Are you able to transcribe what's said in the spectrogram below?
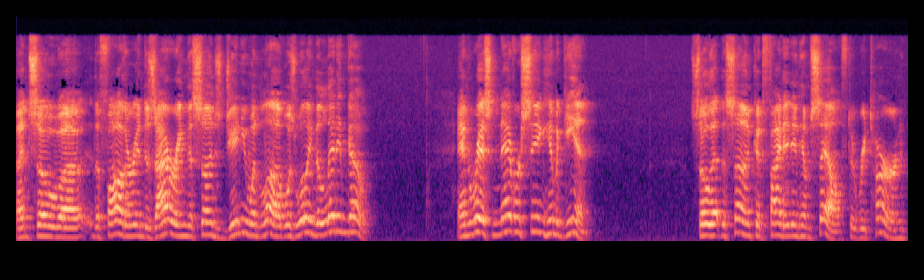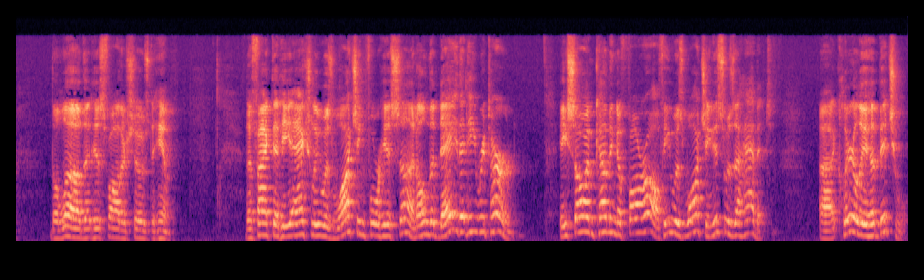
And so uh, the father, in desiring the son's genuine love, was willing to let him go and risk never seeing him again so that the son could find it in himself to return the love that his father shows to him. The fact that he actually was watching for his son on the day that he returned. He saw him coming afar off. He was watching. This was a habit, uh, clearly habitual.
